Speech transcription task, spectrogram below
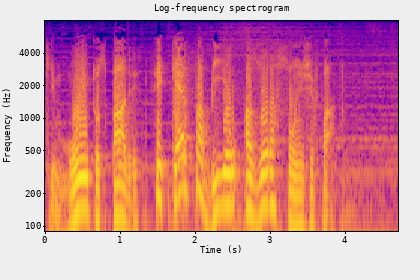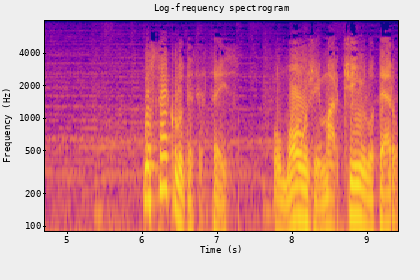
que muitos padres sequer sabiam as orações de fato. No século XVI, o monge Martinho Lutero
